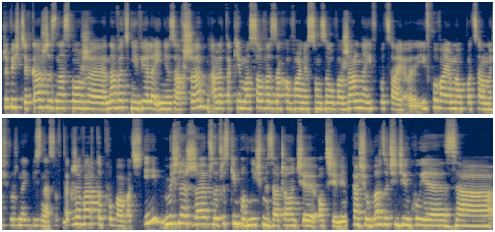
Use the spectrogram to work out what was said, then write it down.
Oczywiście każdy z nas może nawet niewiele i nie zawsze, ale takie masowe zachowania są zauważalne i wpływają, i wpływają na opłacalność różnych biznesów, także warto próbować. I myślę, że przede wszystkim powinniśmy zacząć od siebie. Kasiu, bardzo Ci dziękuję za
